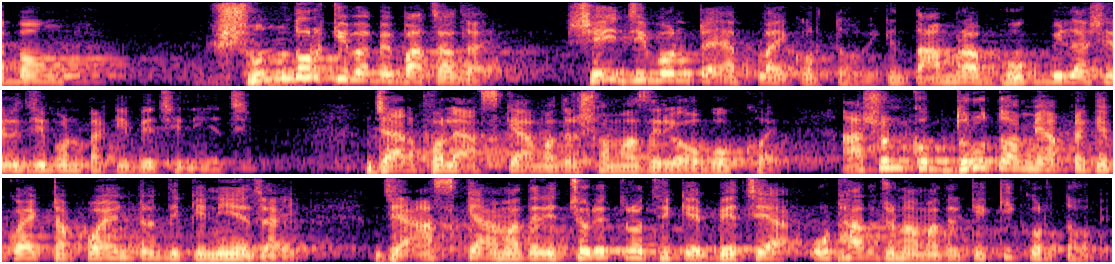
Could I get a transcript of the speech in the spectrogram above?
এবং সুন্দর কীভাবে বাঁচা যায়, সেই জীবনটা অ্যাপ্লাই করতে হবে। কিন্তু আমরা ভোগ বিলাসের জীবনটাকে বেছে নিয়েছি, যার ফলে আজকে আমাদের সমাজের অবক্ষয়। আসুন, খুব দ্রুত আমি আপনাকে কয়েকটা পয়েন্টের দিকে নিয়ে যাই যে আজকে আমাদের এই চরিত্র থেকে বেঁচে ওঠার জন্য আমাদেরকে কি করতে হবে।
